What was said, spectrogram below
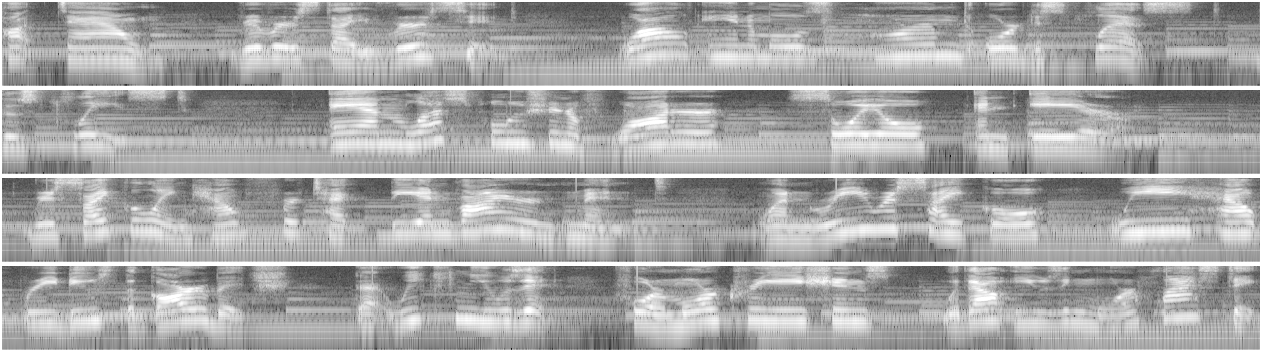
cut down, rivers diverted, wild animals harmed or displaced, displaced, and less pollution of water, soil, and air. Recycling helps protect the environment. When we recycle, we help reduce the garbage that we can use it for more creations without using more plastic.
